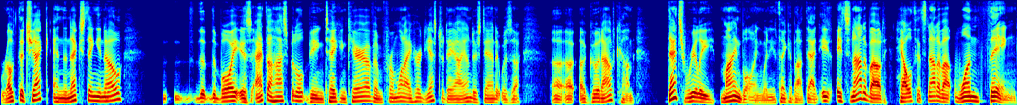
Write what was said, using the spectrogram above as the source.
wrote the check, and the next thing you know, the the boy is at the hospital being taken care of, and from what I heard yesterday, I understand it was a a, a good outcome. That's really mind blowing when you think about that. It, it's not about health. It's not about one thing.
